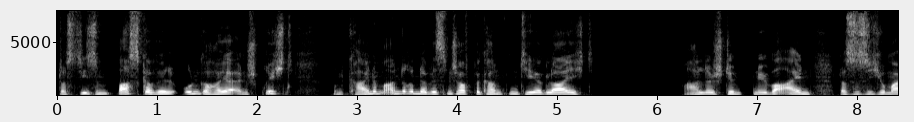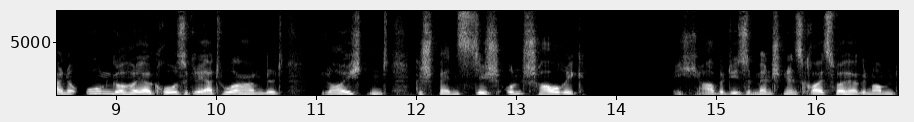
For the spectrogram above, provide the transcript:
das diesem Baskerville-Ungeheuer entspricht und keinem anderen der Wissenschaft bekannten Tier gleicht. Alle stimmten überein, dass es sich um eine ungeheuer große Kreatur handelt, leuchtend, gespenstisch und schaurig. Ich habe diese Menschen ins Kreuzverhör genommen.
